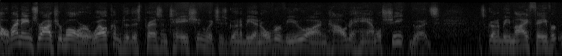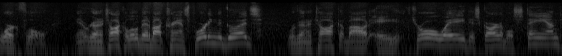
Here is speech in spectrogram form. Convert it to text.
Hello, my name's Roger Muller. Welcome to this presentation, which is going to be an overview on how to handle sheet goods. It's going to be my favorite workflow. And we're going to talk a little bit about transporting the goods. We're going to talk about a throwaway discardable stand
